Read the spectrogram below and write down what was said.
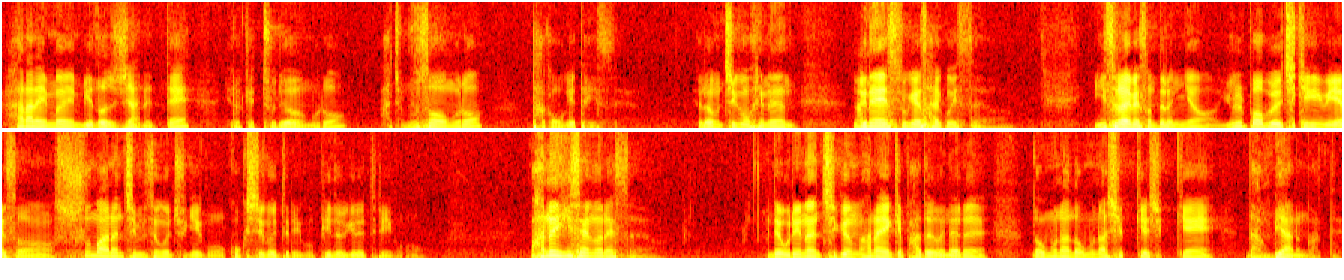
하나님을 믿어주지 않을 때 이렇게 두려움으로 아주 무서움으로 다가오게 돼 있어요. 여러분 지금 우리는 은혜 속에 살고 있어요. 이스라엘 백성들은요 율법을 지키기 위해서 수많은 짐승을 죽이고 곡식을 드리고 비둘기를 드리고 많은 희생을 했어요. 근데 우리는 지금 하나님께 받은 은혜를 너무나 너무나 쉽게 쉽게 낭비하는 것 같아요.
